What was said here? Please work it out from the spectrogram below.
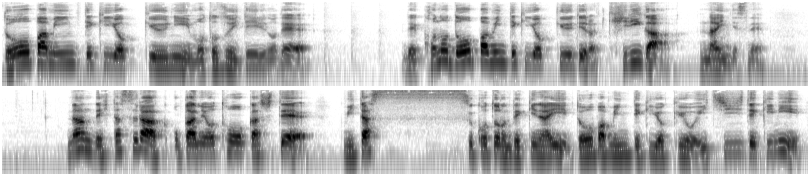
ドーパミン的欲求に基づいているので、で、このドーパミン的欲求っていうのはキリがないんですね。なんでひたすらお金を投下して満たすすことのできないドーパミン的欲求を一時的に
